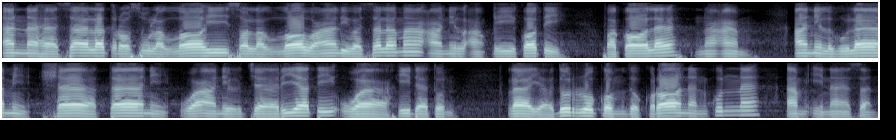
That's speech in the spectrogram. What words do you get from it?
annaha salat Rasulullah sallallahu alaihi wasallam anil aqiqati. Faqala na'am anil gulami syatani wa anil jariyati wahidatun. La yadurrukum dhukranan kunna am inasan.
